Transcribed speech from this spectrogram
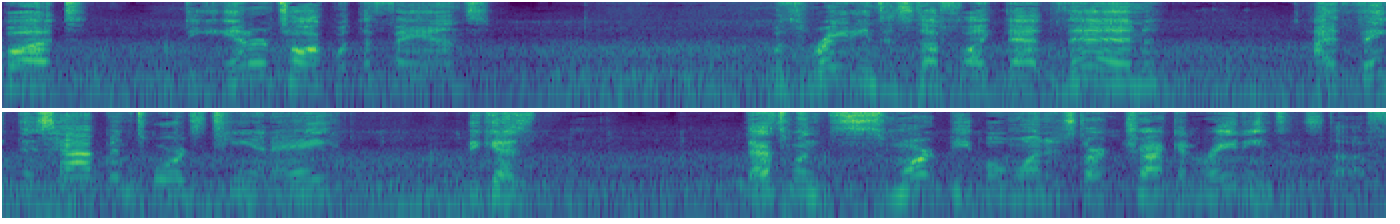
But the inner talk with the fans, with ratings and stuff like that, then I think this happened towards TNA because that's when smart people wanted to start tracking ratings and stuff.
